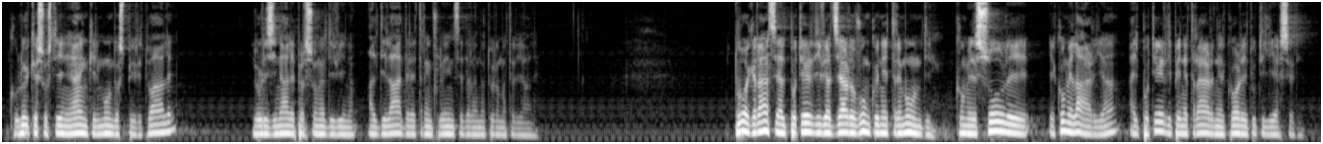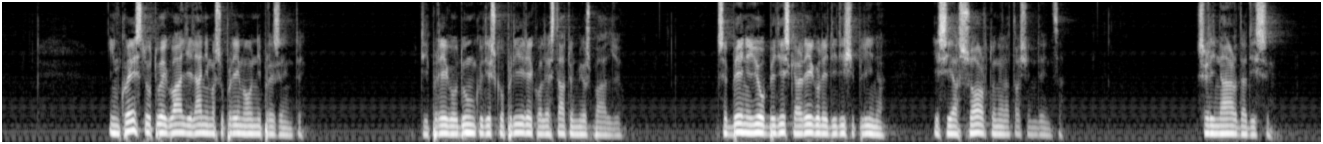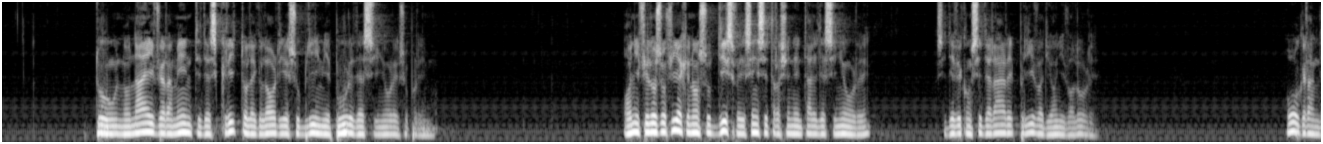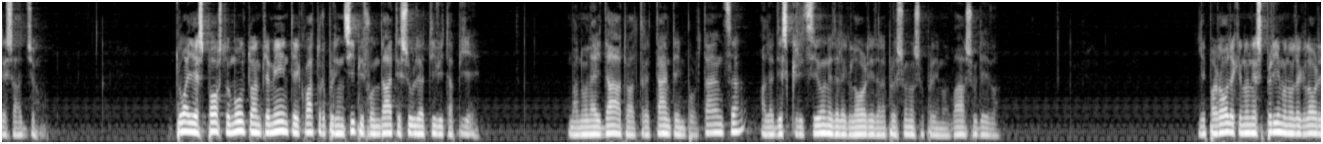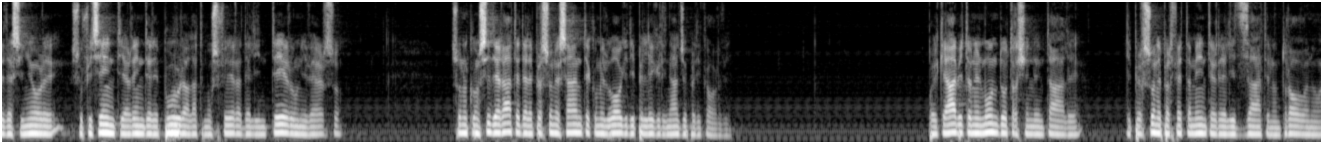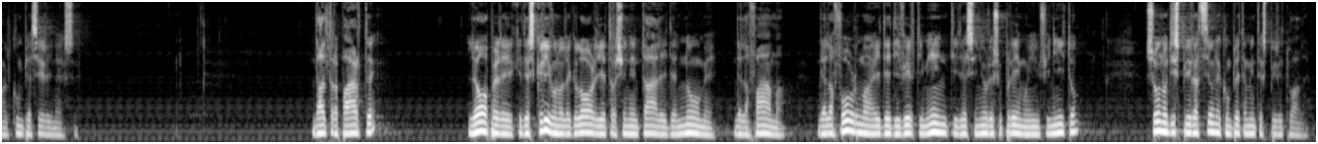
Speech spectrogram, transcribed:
colui che sostiene anche il mondo spirituale, l'originale persona divina, al di là delle tre influenze della natura materiale. Tua grazia ha il potere di viaggiare ovunque nei tre mondi, come il sole e come l'aria ha il potere di penetrare nel cuore di tutti gli esseri. In questo tu eguagli l'anima suprema onnipresente. Ti prego dunque di scoprire qual è stato il mio sbaglio. Sebbene io obbedisca a regole di disciplina e sia assorto nella trascendenza. Srinarda disse, tu non hai veramente descritto le glorie sublimi e pure del Signore Supremo. Ogni filosofia che non soddisfa i sensi trascendentali del Signore si deve considerare priva di ogni valore. O grande saggio, tu hai esposto molto ampiamente i quattro principi fondati sulle attività pie, ma non hai dato altrettanta importanza alla descrizione delle glorie della persona suprema, Vasudeva. Le parole che non esprimono le glorie del Signore sufficienti a rendere pura l'atmosfera dell'intero universo sono considerate dalle persone sante come luoghi di pellegrinaggio per i corvi. Poiché abitano nel mondo trascendentale, le persone perfettamente realizzate non trovano alcun piacere in esse. D'altra parte, le opere che descrivono le glorie trascendentali del nome, della fama, della forma e dei divertimenti del Signore Supremo e Infinito sono di ispirazione completamente spirituale.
